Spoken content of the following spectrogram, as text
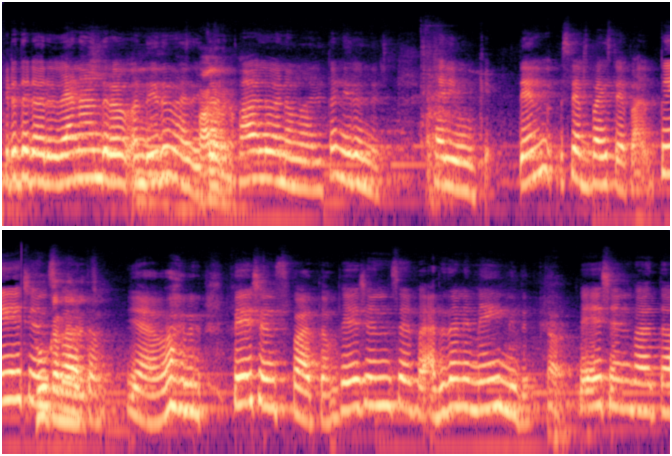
கிட்டத்தட்ட ஒரு வேணாந்திரம் அந்த இது மாதிரி தான் பாலுவன மாதிரி தான் இருந்துச்சு. சரி okay then step by step patients பார்த்தோம் பேஷன்ஸ் பார்த்தோம் பேஷன்ஸ் அதுதானே மெயின் இது. பேஷன் பார்த்தா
